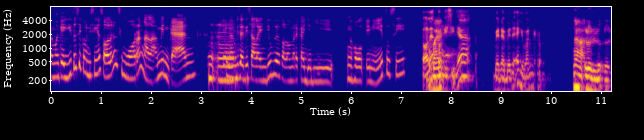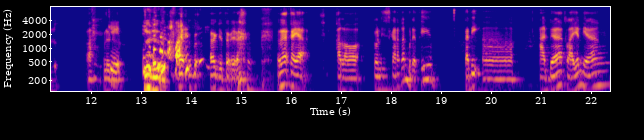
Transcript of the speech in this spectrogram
Emang kayak gitu sih kondisinya, soalnya kan semua orang ngalamin kan. Mm -mm. Ya nggak bisa disalahin juga kalau mereka jadi ngehold ini itu sih. Soalnya kondisinya beda-beda eh gimana bro? Nggak, lu dulu, lu dulu. Ah, lu dulu. Lu dulu. oh gitu ya. Enggak kayak kalau kondisi sekarang kan berarti tadi uh, ada klien yang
